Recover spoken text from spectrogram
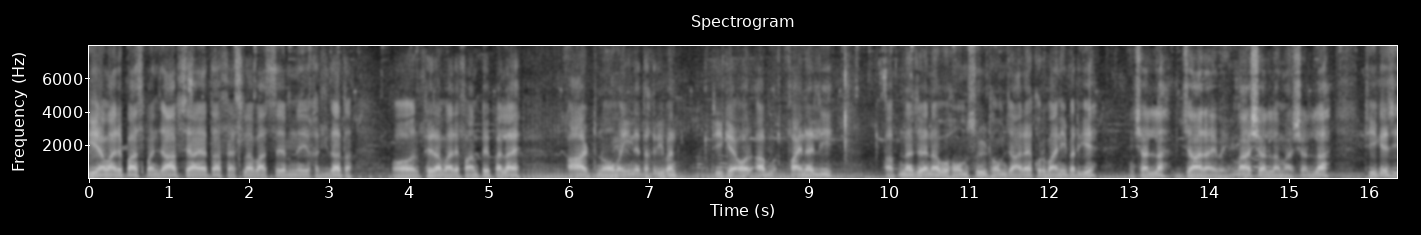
ये हमारे पास पंजाब से आया था फैसलाबाद से हमने ये ख़रीदा था और फिर हमारे फार्म पे पला है आठ नौ महीने तकरीबन ठीक है? और अब फाइनली अपना जो है ना वो होम स्वीट होम जा रहा है क़ुरबानी पर ये इंशाल्लाह जा रहा है भाई माशा माशा ठीक है जी?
